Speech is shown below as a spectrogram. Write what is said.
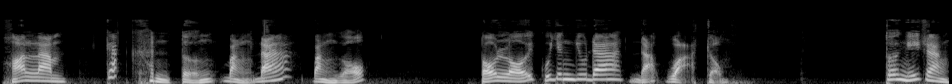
Họ làm các hình tượng bằng đá, bằng gỗ. Tội lỗi của dân Juda đã hòa trộn. Tôi nghĩ rằng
